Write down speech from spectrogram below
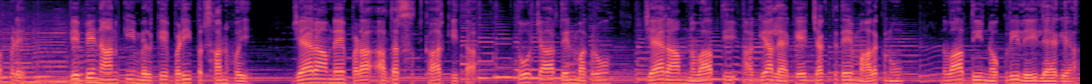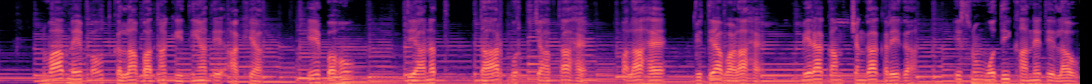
ਅਪੜੇ। ਬੇਬੇ ਨਾਨਕੀ ਮਿਲ ਕੇ ਬੜੀ ਪ੍ਰਸੰਨ ਹੋਈ। ਜੈ ਰਾਮ ਨੇ ਬੜਾ ਆਦਰ ਸਤਕਾਰ ਕੀਤਾ। ਦੋ ਚਾਰ ਦਿਨ ਮਗਰੋਂ ਜੈ ਰਾਮ ਨਵਾਬ ਦੀ ਆਗਿਆ ਲੈ ਕੇ ਜਗਤ ਦੇ ਮਾਲਕ ਨੂੰ ਨਵਾਬ ਦੀ ਨੌਕਰੀ ਲਈ ਲੈ ਗਿਆ। ਨਵਾਬ ਨੇ ਬਹੁਤ ਗੱਲਾਂ ਬਾਤਾਂ ਕੀਤੀਆਂ ਤੇ ਆਖਿਆ, ਇਹ ਬਹੁ ਦਿਆਨਤ ਦਿਆਨਤਦਾਰ ਪੁਰਖ ਜਾਪਦਾ ਹੈ, ਭਲਾ ਹੈ, ਵਿਦਿਆ ਵਾਲਾ ਹੈ, ਮੇਰਾ ਕੰਮ ਚੰਗਾ ਕਰੇਗਾ ਇਸ ਨੂੰ ਮੋਦੀ ਖਾਨੇ ਤੇ ਲਾਓ।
